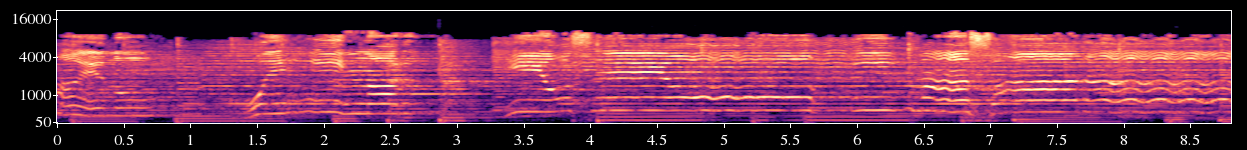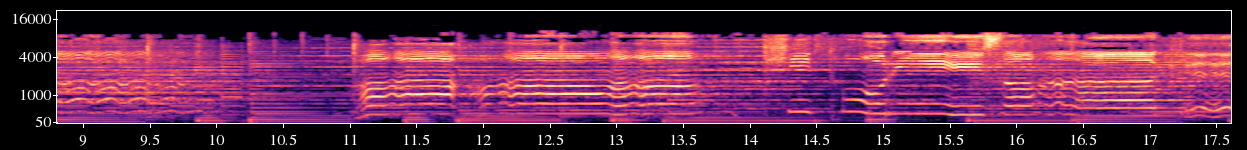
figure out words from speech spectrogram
前の声になるよせ人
